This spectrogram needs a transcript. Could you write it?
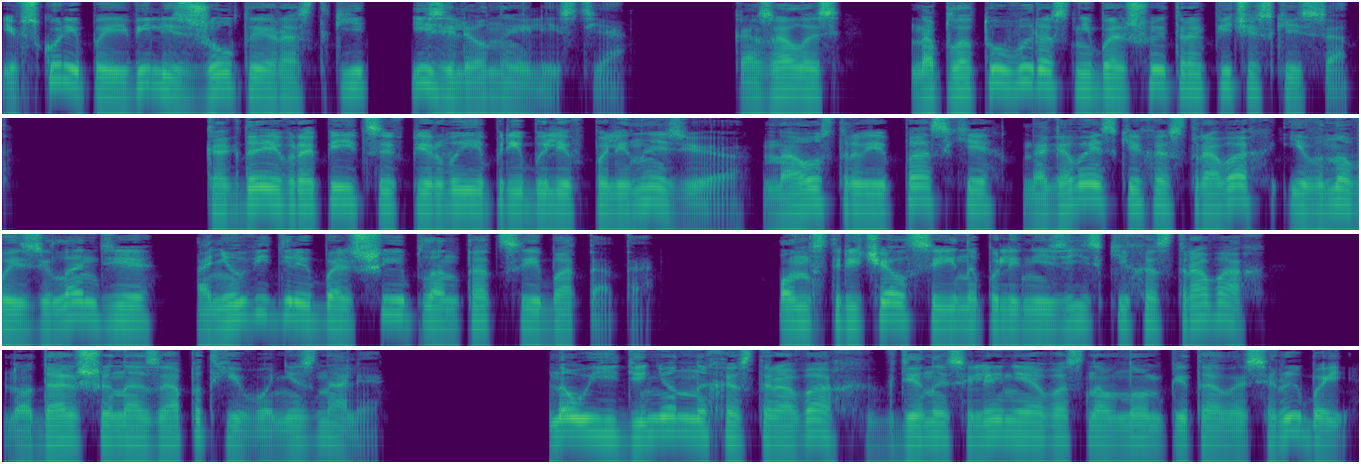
и вскоре появились желтые ростки и зеленые листья. Казалось, на плоту вырос небольшой тропический сад, когда европейцы впервые прибыли в Полинезию, на острове Пасхи, на Гавайских островах и в Новой Зеландии они увидели большие плантации батата. Он встречался и на Полинезийских островах, но дальше на запад его не знали. На уединенных островах, где население в основном питалось рыбой,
